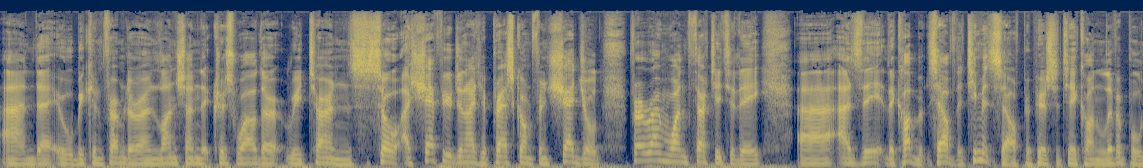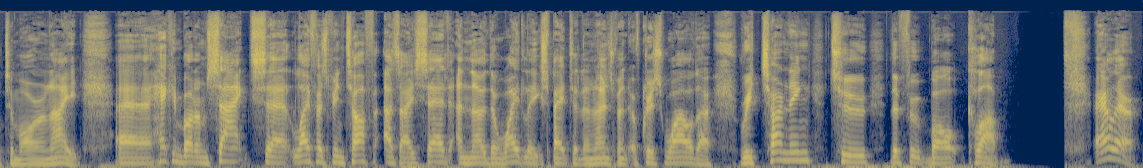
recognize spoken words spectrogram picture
and uh, it will be confirmed around lunchtime that Chris Wilder returns. So, a Sheffield United press conference scheduled for around 1.30 today uh, as they, the club itself, the team itself, prepares to take on Liverpool tomorrow night. Uh, Heckingbottom sacked. Uh, life has been tough, as I said, and now the widely expected announcement of Chris Wilder returning to the football club. Earlier,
